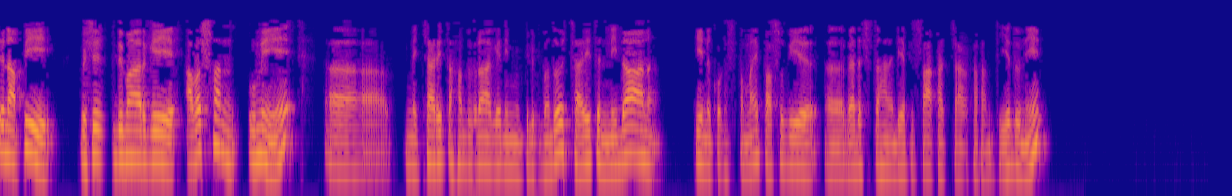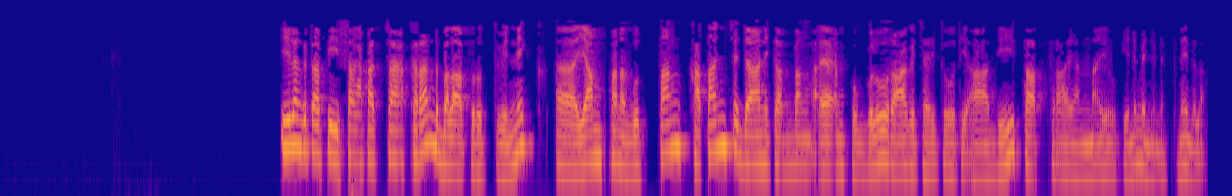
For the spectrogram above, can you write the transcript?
දැන් අපි විශේෂ මාර්ගයේ අවසන් උනේ මේ චරිත හඳුනා ගැනීම පිළිබඳව චරිත නිදාන කියන කොටස තමයි පසුගිය වැඩසටහනේදී අපි සාකච්ඡා කරන් තියදුනේ. ඊළඟට අපි සාකච්ඡා කරන්න බලාපොරොත්තු වෙන්නේ යම්පන වුත්තං කතංච ජානිකබ්බං අයම් පුද්ගලෝ රාගචරිතෝති ආදී తත්‍රා යන්නයෝ කියන මෙන්න මෙතන ඉඳලා.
